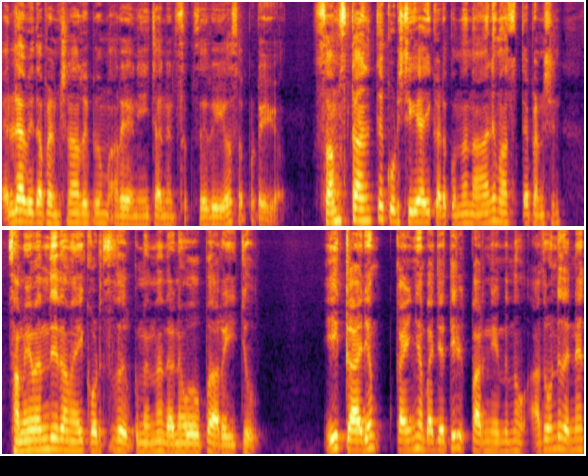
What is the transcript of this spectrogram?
എല്ലാവിധ പെൻഷൻ അറിയിപ്പും അറിയാൻ ഈ ചാനൽ സബ്സ്ക്രൈബ് ചെയ്യുക സപ്പോർട്ട് ചെയ്യുക. സംസ്ഥാനത്ത് കുടിശ്ശികയായി കിടക്കുന്ന നാല് മാസത്തെ പെൻഷൻ സമയബന്ധിതമായി കൊടുത്തു തീർക്കുമെന്ന് ധനവകുപ്പ് അറിയിച്ചു. ഈ കാര്യം കഴിഞ്ഞ ബജറ്റിൽ പറഞ്ഞിരുന്നു. അതുകൊണ്ട് തന്നെ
